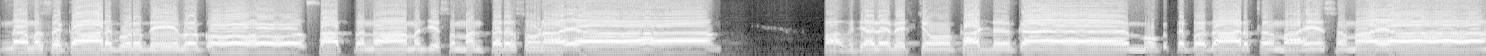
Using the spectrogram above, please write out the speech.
ਨਮਸਕਾਰ ਗੁਰਦੇਵ ਕੋ, ਸਤਨਾਮ ਜਿਸ ਮੰਤਰ ਸੁਣਾਇਆ। ਭਵ ਜਲ ਵਿੱਚੋਂ ਕੱਢ ਕੇ ਮੁਕਤ ਪਦਾਰਥ ਮਾਹੇ ਸਮਾਇਆ।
